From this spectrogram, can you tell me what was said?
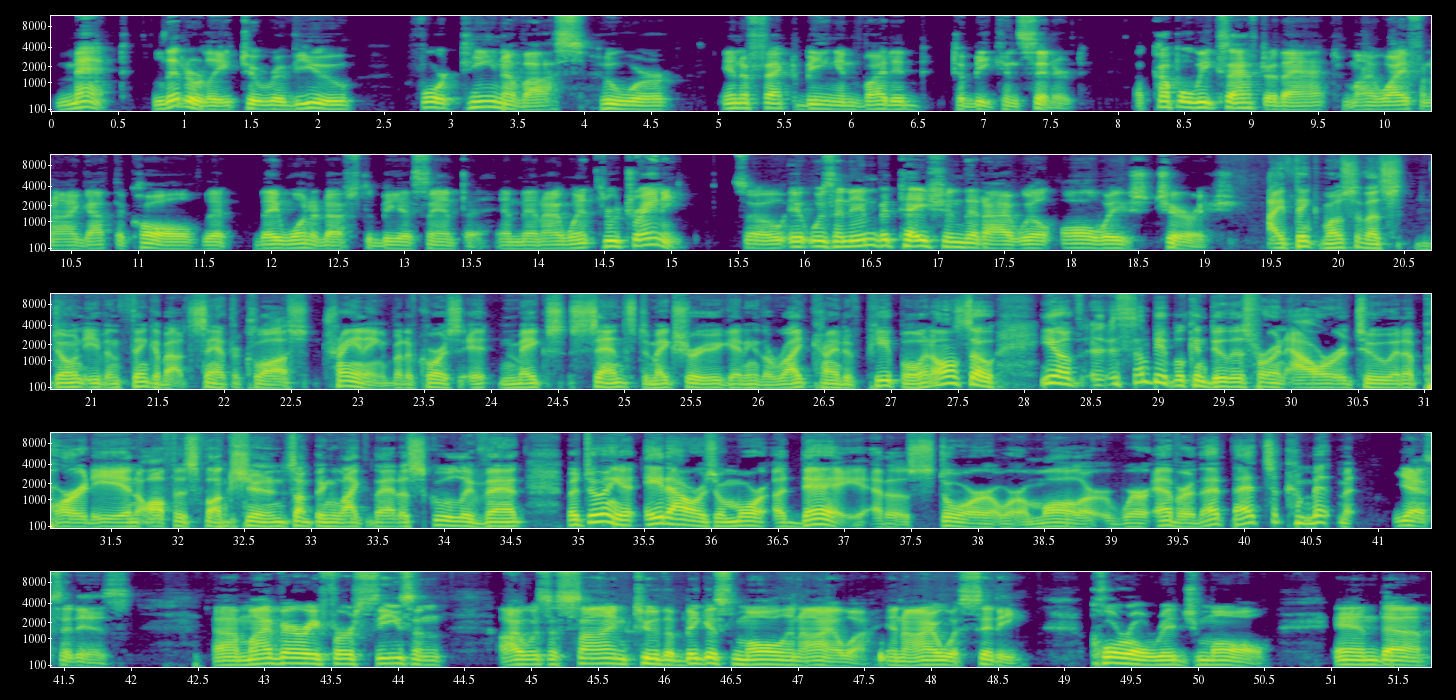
met literally to review 14 of us who were, in effect, being invited to be considered. A couple weeks after that, my wife and I got the call that they wanted us to be a Santa, and then I went through training. So it was an invitation that I will always cherish. I think most of us don't even think about Santa Claus training, but of course it makes sense to make sure you're getting the right kind of people. And also, you know, some people can do this for an hour or two at a party, an office function, something like that, a school event, but doing it eight hours or more a day at a store or a mall or wherever, that that's a commitment. Yes, it is. Uh, my very first season, I was assigned to the biggest mall in Iowa, in Iowa City Coral Ridge Mall. And uh,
